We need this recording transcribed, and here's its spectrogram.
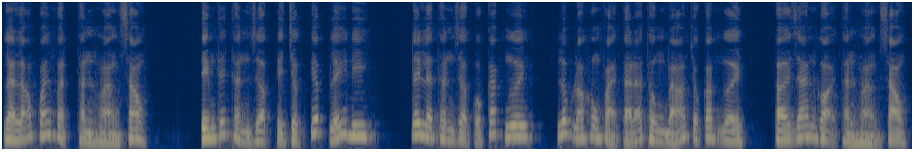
Là lão quái vật thần hoàng sau. Tìm thấy thần dược thì trực tiếp lấy đi. Đây là thần dược của các ngươi. Lúc đó không phải ta đã thông báo cho các ngươi thời gian gọi thần hoàng sau.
